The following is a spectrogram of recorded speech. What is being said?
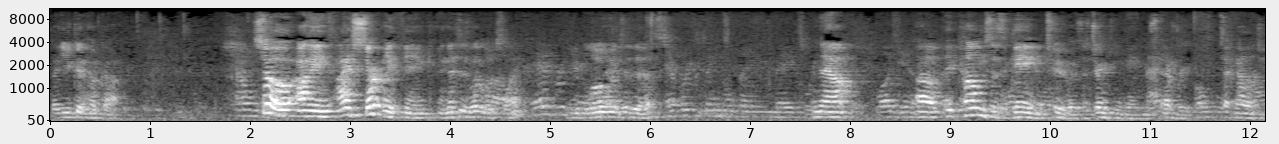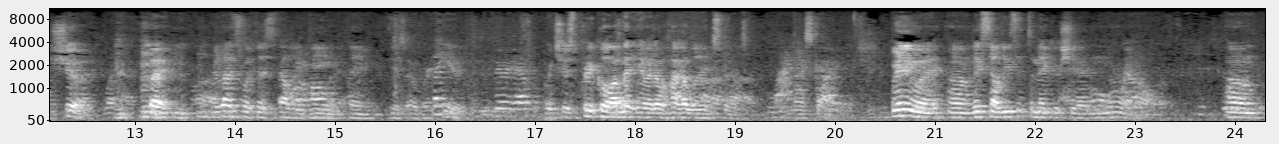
that you can hook up. So, I mean, I certainly think, and this is what it looks like. You blow into this. Every single thing you make. where you Now, Uh, it comes as a game too, as a drinking game, as every technology should. But that's what this LED thing is over here, which is pretty cool. I met him at Ohio Linux Fest. Nice guy. But anyway, um, they sell these at the Maker Shed and around. Um,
